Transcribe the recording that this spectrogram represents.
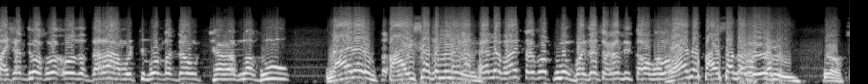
পয়সা দিবা সবাই দাঁড়া আমি টিপলটা যাও আদলা ধু নাই নাই পয়সা তুমি তাহলে ভাই তারপর তুমি বাজার টাকা দিই তাও ভালো। হ্যাঁ না পয়সা তো দিয়ে দিই চ চ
